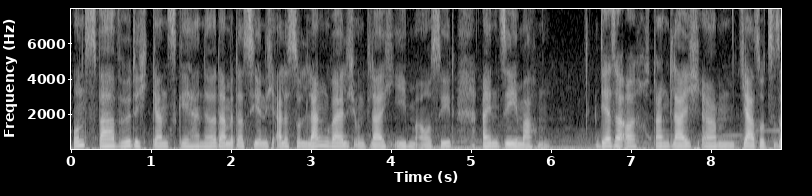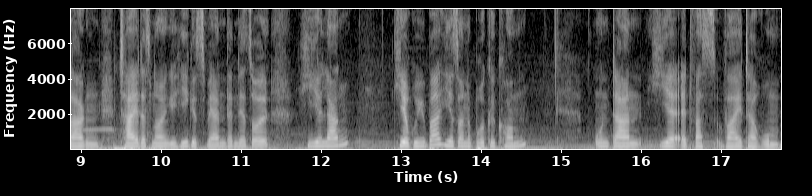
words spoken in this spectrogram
Und zwar würde ich ganz gerne, damit das hier nicht alles so langweilig und gleich eben aussieht, einen See machen. Der soll auch dann gleich, ähm, ja, sozusagen Teil des neuen Geheges werden, denn der soll hier lang, hier rüber, hier soll eine Brücke kommen und dann hier etwas weiter rum.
